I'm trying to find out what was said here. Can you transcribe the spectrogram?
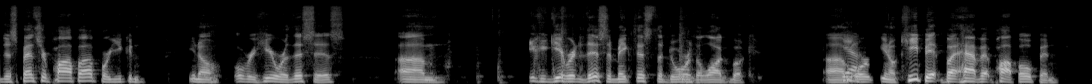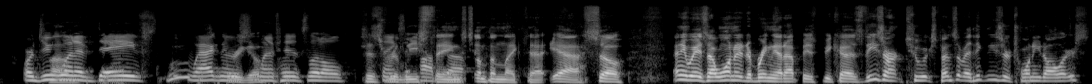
dispenser pop up, or you can, you know, over here where this is, um, you could get rid of this and make this the door of the logbook. um, Yeah. or you know keep it but have it pop open. Or do Um, one of Dave's Wagner's, one of his little just release things, up. something like that. Yeah. So, anyways, I wanted to bring that up is because these aren't too expensive. I think these are twenty dollars.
